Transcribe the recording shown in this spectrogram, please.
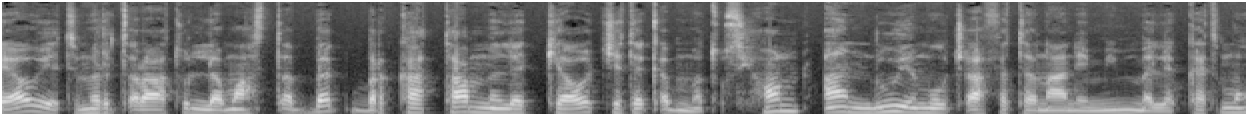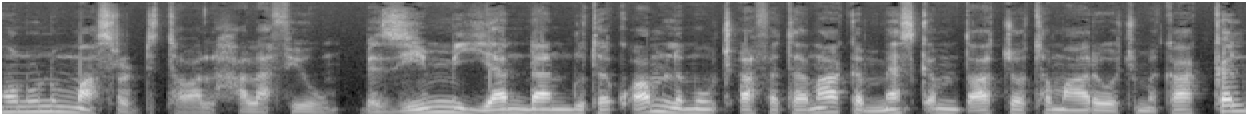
በመመሪያው የትምህርት ጥራቱን ለማስጠበቅ በርካታ መለኪያዎች የተቀመጡ ሲሆን አንዱ የመውጫ ፈተናን የሚመለከት መሆኑንም አስረድተዋል ኃላፊው። በዚህም እያንዳንዱ ተቋም ለመውጫ ፈተና ከሚያስቀምጣቸው ተማሪዎች መካከል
